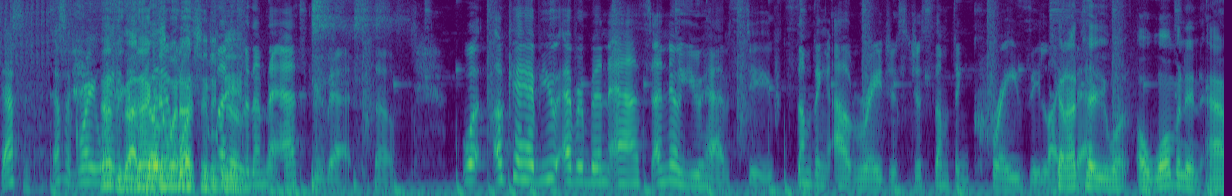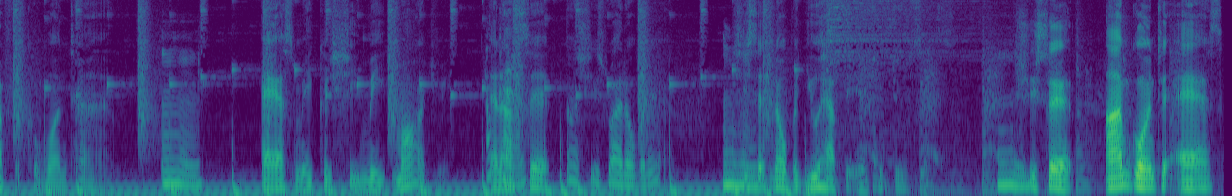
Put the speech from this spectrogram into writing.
That's a, that's a great way That's to got go. exactly what I should for have Funny for them to ask you that. So, well, okay. Have you ever been asked? I know you have, Steve. Something outrageous, just something crazy like can I that. tell you what? A woman in Africa one time hmm asked me could she meet Marjorie, and I said, no, she's right over there. Mm-hmm. She said, no, but you have to introduce us. She said, I'm going to ask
